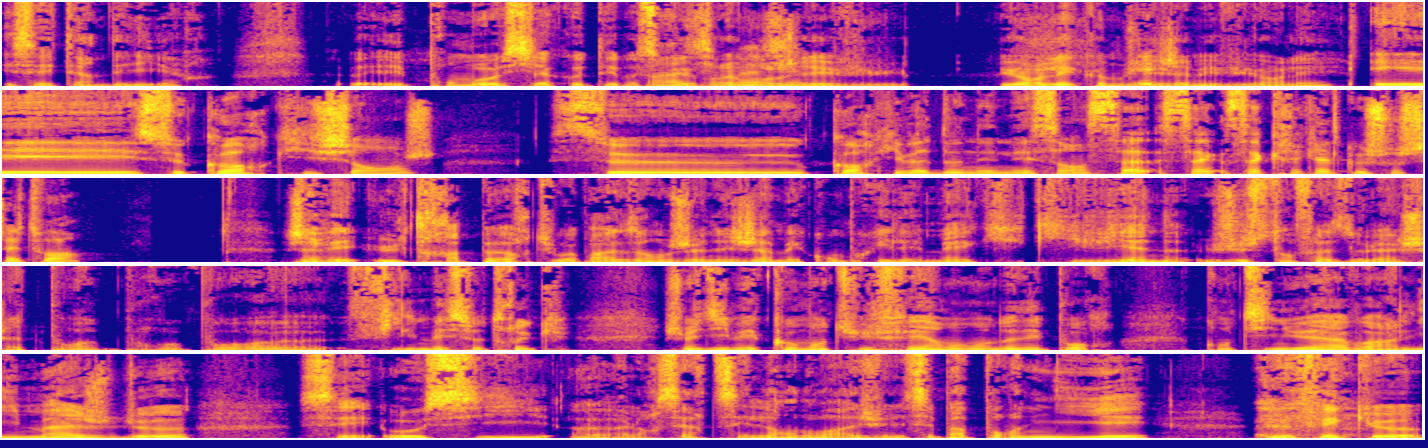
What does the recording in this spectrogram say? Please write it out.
Et ça a été un délire. Et pour moi aussi à côté parce Ouais, que vraiment je l'ai vu hurler comme je l'ai jamais vu hurler. Et ce corps qui change, ce corps qui va donner naissance, ça, ça, ça crée quelque chose chez toi? J'avais ultra peur, tu vois par exemple, je n'ai jamais compris les mecs qui viennent juste en face de la chatte pour pour pour euh, filmer ce truc. Je me dis mais comment tu fais à un moment donné pour continuer à avoir l'image de c'est aussi euh, alors certes c'est l'endroit, c'est pas pour nier le fait que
